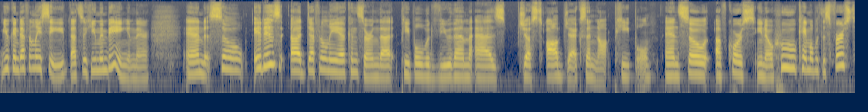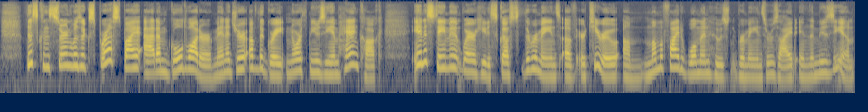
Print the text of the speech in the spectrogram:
you can definitely see that's a human being in there. And so it is uh, definitely a concern that people would view them as just objects and not people. And so, of course, you know, who came up with this first? This concern was expressed by Adam Goldwater, manager of the Great North Museum Hancock, in a statement where he discussed the remains of Ertiru, a mummified woman whose remains reside in the museum.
